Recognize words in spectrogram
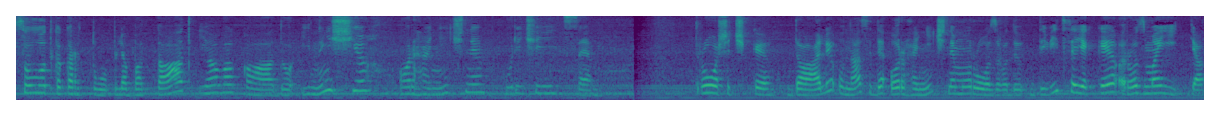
солодка картопля, батат і авокадо. І нижче органічне куряче яйце. Трошечки далі у нас йде органічне морозиво. Дивіться, яке розмаїття.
